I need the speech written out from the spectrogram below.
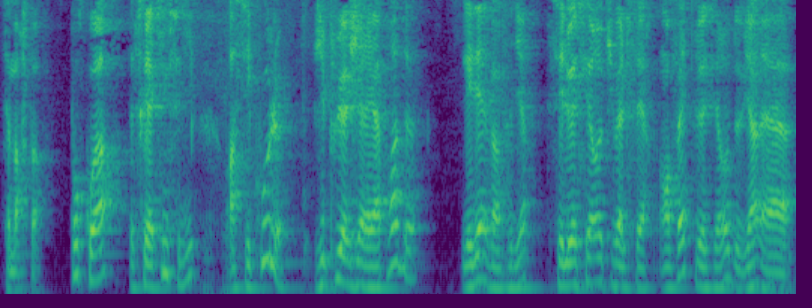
ça marche pas. Pourquoi? Parce que la team se dit, ah c'est cool, j'ai plus à gérer la prod. Les devs, hein, je veux dire, c'est le SRE qui va le faire. En fait, le SRE devient la.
